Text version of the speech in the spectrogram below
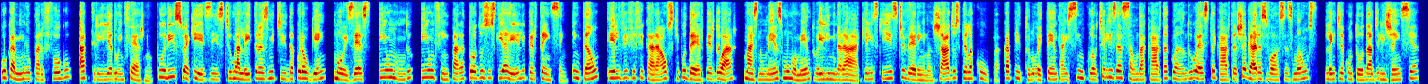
o caminho para o fogo, a trilha do inferno. Por isso é que existe uma lei transmitida por alguém, Moisés, e um mundo, e um fim para todos os que a ele pertencem. Então, ele vivificará os que puder perdoar, mas no mesmo momento eliminará aqueles que estiverem manchados pela culpa. Capítulo 85 A utilização da carta Quando esta carta chegar às vossas mãos, leite com toda a diligência,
